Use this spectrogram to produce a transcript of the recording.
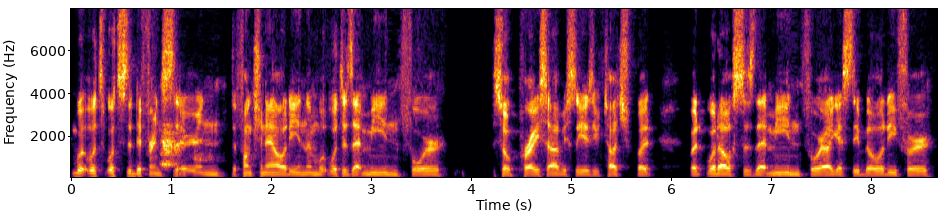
what what's what's the difference there in the functionality and then what, what does that mean for so price obviously as you touched but but what else does that mean for i guess the ability for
